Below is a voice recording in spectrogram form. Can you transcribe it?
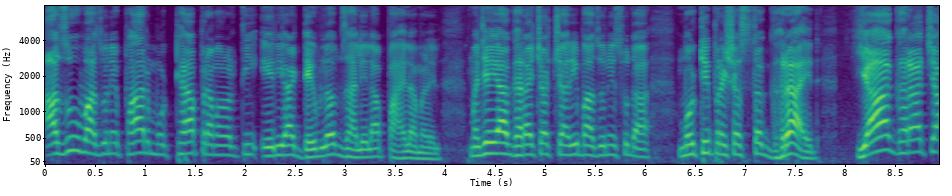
आजूबाजूने फार मोठ्या प्रमाणावरती एरिया डेव्हलप झालेला पाहायला मिळेल. म्हणजे या घराच्या चारी बाजूने सुद्धा मोठी प्रशस्त घरं आहेत. या घराच्या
